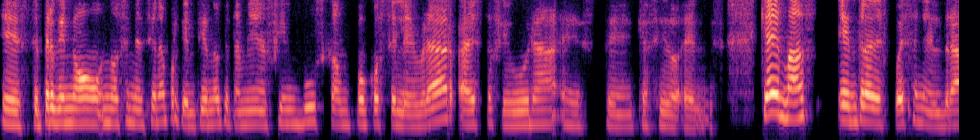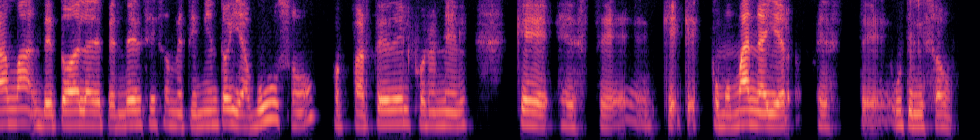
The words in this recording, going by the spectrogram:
Este, pero que no, no se menciona porque entiendo que también el film busca un poco celebrar a esta figura este, que ha sido Elvis, que además entra después en el drama de toda la dependencia y sometimiento y abuso por parte del coronel que, este, que, como manager este, utilizó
